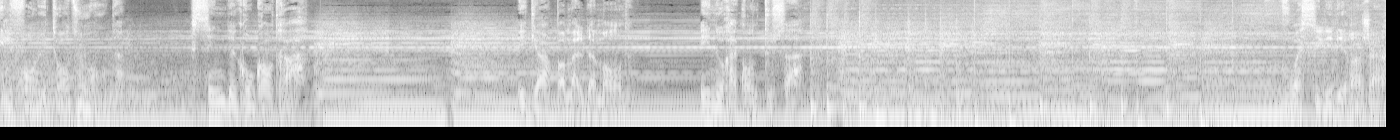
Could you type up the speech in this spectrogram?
Ils font le tour du monde. Signent de gros contrats. Écœurent pas mal de monde. Et nous racontent tout ça. Voici les dérangeants.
